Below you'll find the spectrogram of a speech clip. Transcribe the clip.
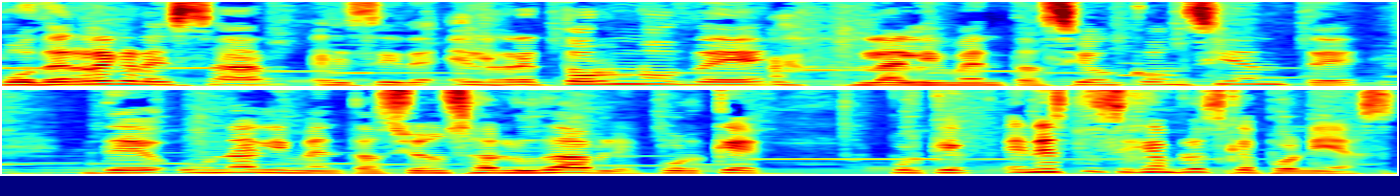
Poder regresar, es decir, el retorno de la alimentación consciente de una alimentación saludable. ¿Por qué? Porque en estos ejemplos que ponías,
